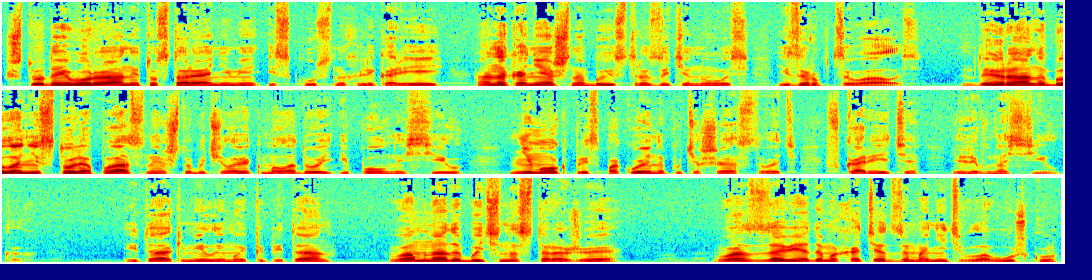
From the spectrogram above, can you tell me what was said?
Что до его раны, то стараниями искусных лекарей она, конечно, быстро затянулась и зарубцевалась. Да и рана была не столь опасная, чтобы человек молодой и полный сил не мог преспокойно путешествовать в карете или в носилках. Итак, милый мой капитан, вам надо быть настороже. Вас заведомо хотят заманить в ловушку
